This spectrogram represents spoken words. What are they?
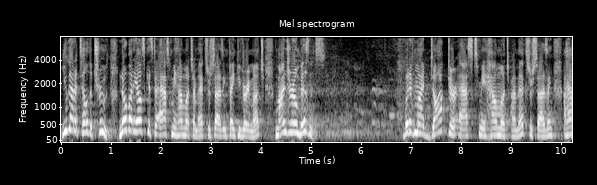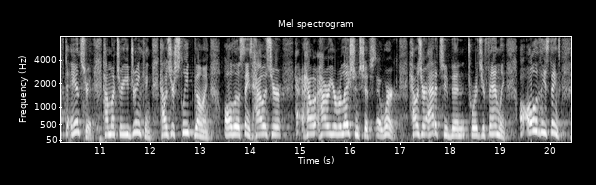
you got to tell the truth. Nobody else gets to ask me how much I'm exercising. Thank you very much. Mind your own business. But if my doctor asks me how much I'm exercising, I have to answer it. How much are you drinking? How's your sleep going? All those things. How, is your, how, how are your relationships at work? How's your attitude been towards your family? All of these things.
